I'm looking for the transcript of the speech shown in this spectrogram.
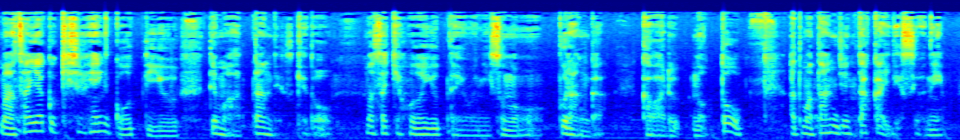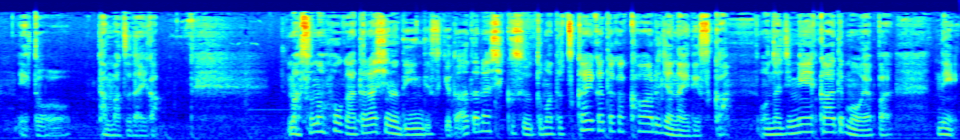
まあ最悪機種変更っていう手もあったんですけど、まあ先ほど言ったように、その、プランが変わるのと、あとまあ単純に高いですよね。えっ、ー、と、端末代が。まあその方が新しいのでいいんですけど、新しくするとまた使い方が変わるじゃないですか。同じメーカーでもやっぱね、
